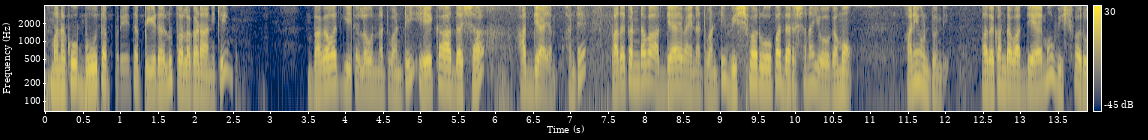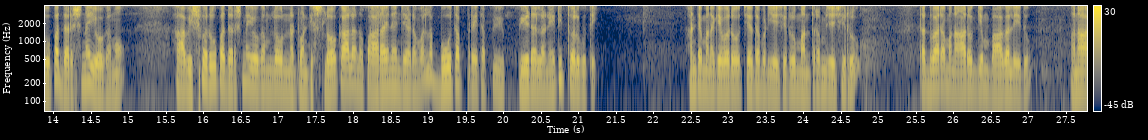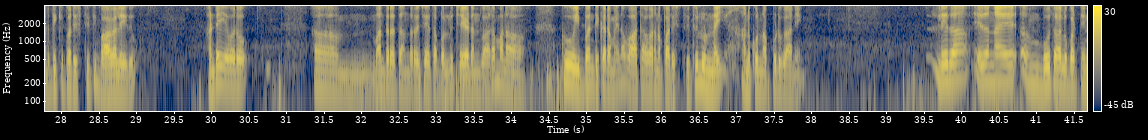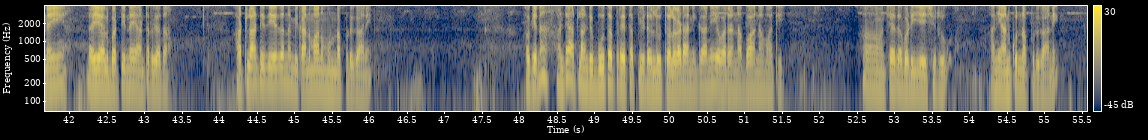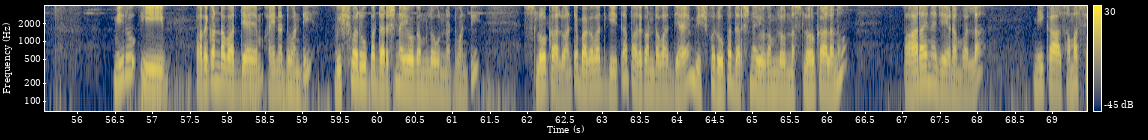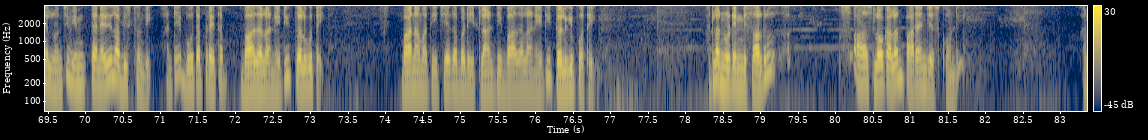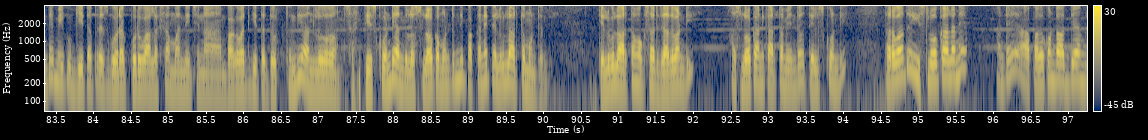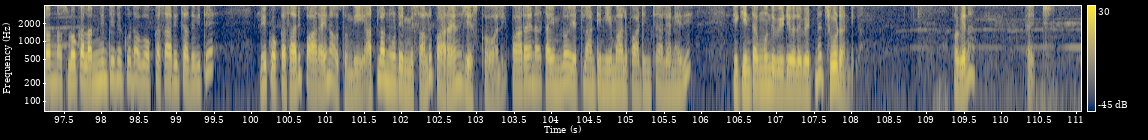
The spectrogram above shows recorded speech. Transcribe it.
మనకు భూత ప్రేత పీడలు తొలగడానికి భగవద్గీతలో ఉన్నటువంటి ఏకాదశ అధ్యాయం అంటే పదకొండవ అధ్యాయం అయినటువంటి విశ్వరూప దర్శన యోగము అని ఉంటుంది. పదకొండవ అధ్యాయము విశ్వరూప దర్శన యోగము. ఆ విశ్వరూప దర్శన యోగంలో ఉన్నటువంటి శ్లోకాలను పారాయణం చేయడం వల్ల భూత ప్రేత పీ- పీడలు అనేటివి తొలగుతాయి. అంటే మనకెవరో చేతబడి చేసిర్రు మంత్రం చేసిర్రు తద్వారా మన ఆరోగ్యం బాగలేదు మన ఆర్థిక పరిస్థితి బాగలేదు అంటే ఎవరో మంత్ర మంత్రతంత్ర చేతబడులు చేయడం ద్వారా మనకు ఇబ్బందికరమైన వాతావరణ పరిస్థితులు ఉన్నాయి అనుకున్నప్పుడు కానీ లేదా ఏదన్నా భూతాలు పట్టినాయి దయ్యాలు పట్టినాయి అంటారు కదా. అట్లాంటిది ఏదైనా మీకు అనుమానం ఉన్నప్పుడు కానీ ఓకేనా? అంటే అట్లాంటి భూత ప్రేత పీడలు తొలగడానికి కానీ ఎవరైనా బాణమతి చేతబడి చేసిర్రు అని అనుకున్నప్పుడు కానీ మీరు ఈ పదకొండవ అధ్యాయం అయినటువంటి విశ్వరూప దర్శన యోగంలో ఉన్నటువంటి శ్లోకాలు అంటే భగవద్గీత పదకొండవ అధ్యాయం విశ్వరూప దర్శన యోగంలో ఉన్న శ్లోకాలను పారాయణ చేయడం వల్ల మీకు ఆ సమస్యల నుంచి విముక్తి అనేది లభిస్తుంది. అంటే భూతప్రేత బాధలు అనేటివి తొలగుతాయి. బాణామతి చేతబడి ఇట్లాంటి బాధలు అనేటివి తొలగిపోతాయి. అట్లా నూట ఎనిమిది సార్లు ఆ శ్లోకాలను పారాయణ చేసుకోండి. అంటే మీకు గీత ప్రెస్ గోరఖ్పూర్ వాళ్ళకి సంబంధించిన భగవద్గీత దొరుకుతుంది. అందులో తీసుకోండి. అందులో శ్లోకం ఉంటుంది. పక్కనే తెలుగులో అర్థం ఉంటుంది. తెలుగులో అర్థం ఒకసారి చదవండి. ఆ శ్లోకానికి అర్థం ఏందో తెలుసుకోండి. తర్వాత ఈ శ్లోకాలనే అంటే ఆ పదకొండో అధ్యాయంలో ఉన్న శ్లోకాలన్నింటినీ కూడా ఒక్కసారి చదివితే మీకు ఒక్కసారి పారాయణ అవుతుంది. అట్లా నూట ఎనిమిది సార్లు పారాయణ చేసుకోవాలి. పారాయణ టైంలో ఎట్లాంటి నియమాలు పాటించాలి అనేది మీకు ఇంతకుముందు వీడియోలో పెట్టిన చూడండి. ఓకేనా? రైట్.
